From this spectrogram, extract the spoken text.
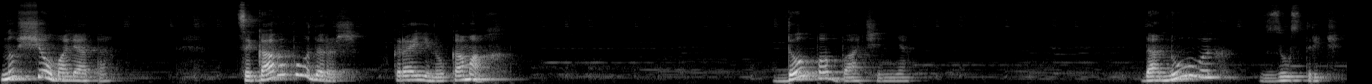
Ну що, малята? Цікава подорож в країну Камах. До побачення. До нових зустріч!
